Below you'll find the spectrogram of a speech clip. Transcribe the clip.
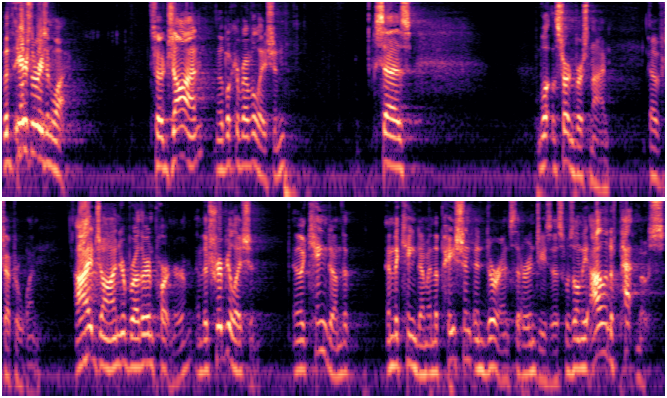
But here's the reason why. So John, in the book of Revelation, says, well, let's start in verse 9 of chapter 1. I, John, your brother and partner, in the tribulation, and the kingdom that and the kingdom and the patient endurance that are in Jesus was on the island of Patmos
